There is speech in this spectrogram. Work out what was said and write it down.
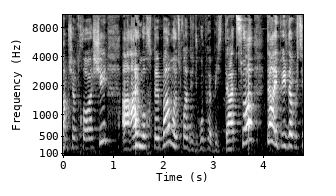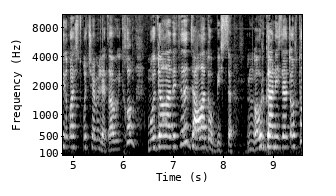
ამ შემთხვევაში არ მოხდება მოწყვლადი ჯგუფების დაცვა და აი პირდაპირ სიტყვა სიტყვით შემიძლია წავიკითხო მოძალადეთა და ძალადობის ორგანიზატორთა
